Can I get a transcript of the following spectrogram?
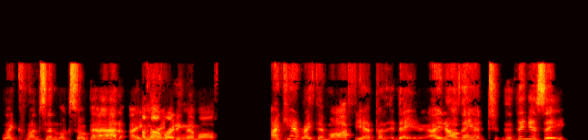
like Clemson looks so bad. I I'm not writing them off. I can't write them off yet, but they I know they had t- the thing is they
